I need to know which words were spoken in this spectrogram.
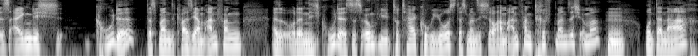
ist eigentlich krude, dass man quasi am Anfang, also, oder nicht krude, es ist irgendwie total kurios, dass man sich so, am Anfang trifft man sich immer Mhm. und danach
